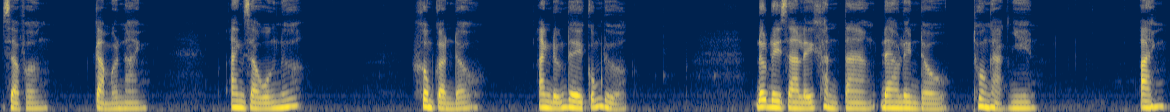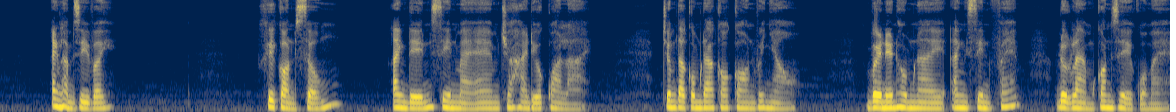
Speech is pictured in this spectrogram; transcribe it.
Dạ vâng Cảm ơn anh anh ra uống nước. Không cần đâu Anh đứng đây cũng được. Đức đi ra lấy khăn tàng Đeo lên đầu Thu ngạc nhiên. Anh, anh làm gì vậy? Khi còn sống Anh đến xin mẹ em cho hai đứa qua lại. Chúng ta cũng đã có con với nhau. Vậy nên hôm nay anh xin phép Được làm con rể của mẹ.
